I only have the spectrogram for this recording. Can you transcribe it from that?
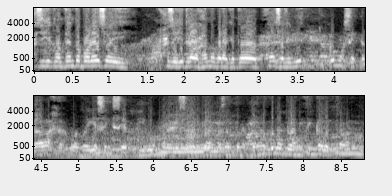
Así que contento por eso y a seguir trabajando para que todo pueda salir bien. ¿Cómo se trabaja cuando hay esa incertidumbre de saber qué va a pasar con el torneo? ¿Cómo planifica el trabajo?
